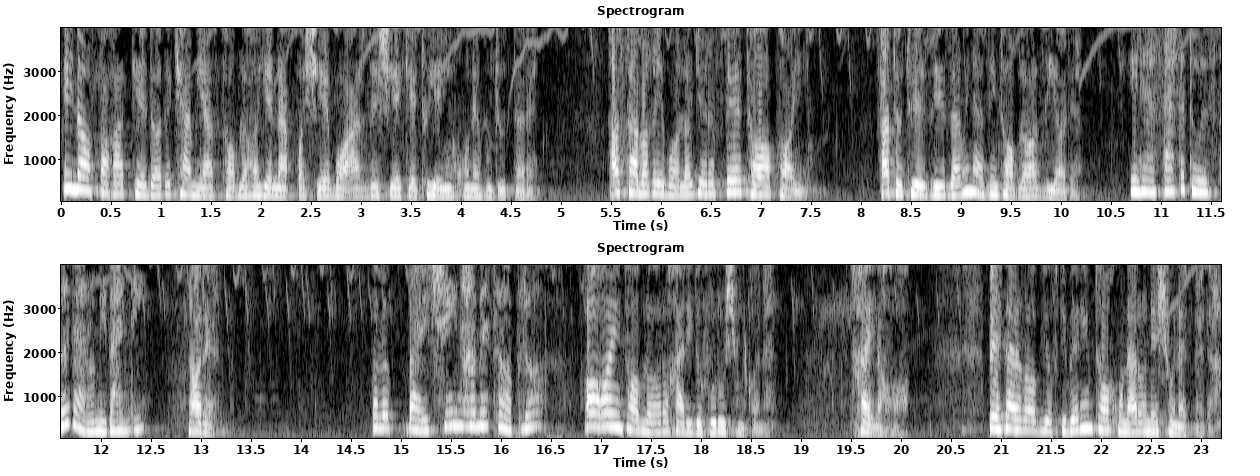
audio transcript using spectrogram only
اینا فقط تعداد کمی از تابلوهای نقاشی با ارزشیه که توی این خونه وجود داره. از طبقه بالا گرفته تا پایین. حتی توی زیر زمین از این تابلوها زیاده. یعنی از ترس دزدا در رو میبندی؟ آره. حالا برای چی این همه تابلو؟ آقا این تابلوها رو خرید و فروش می‌کنه. خیلی خوب. بهتر را بیفتی بریم تا خونه رو نشونت بدم.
